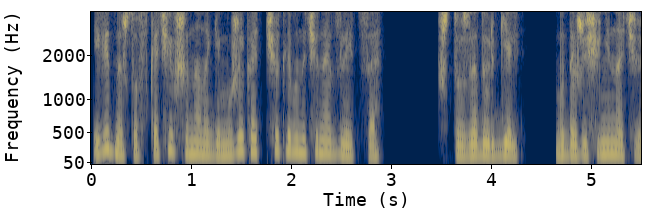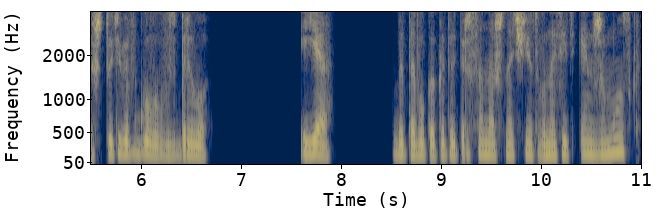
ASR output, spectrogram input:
И видно, что вскочивший на ноги мужик отчетливо начинает злиться. «Что за дурь, Гель? Мы даже еще не начали. Что тебе в голову взбрело? Я. До того, как этот персонаж начнет выносить Энджи мозг,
